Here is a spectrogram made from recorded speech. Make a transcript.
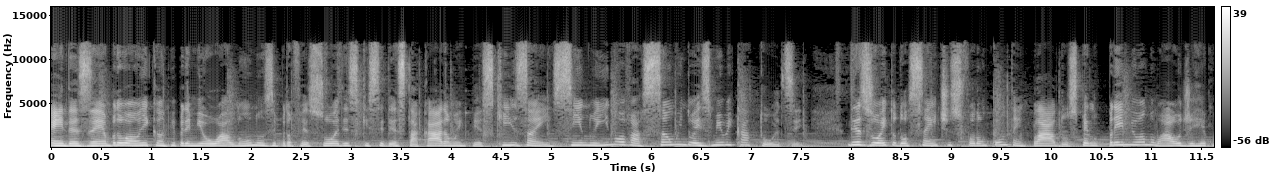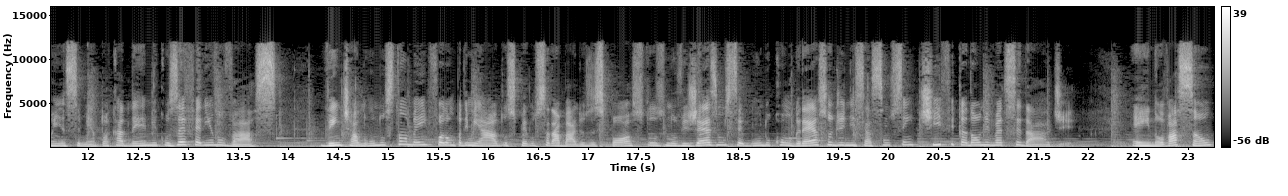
Em dezembro, a Unicamp premiou alunos e professores que se destacaram em pesquisa, ensino e inovação em 2014. 18 docentes foram contemplados pelo Prêmio Anual de Reconhecimento Acadêmico Zeferino Vaz. 20 alunos também foram premiados pelos trabalhos expostos no 22º Congresso de Iniciação Científica da Universidade. Em inovação,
